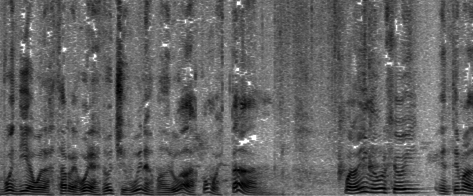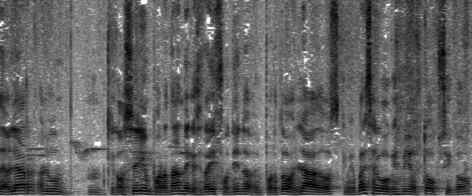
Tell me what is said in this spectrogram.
Buen día, buenas tardes, buenas noches, buenas madrugadas, ¿cómo están? Bueno, a mí me urge hoy el tema de hablar algo que considero importante, que se está difundiendo por todos lados, que me parece algo que es medio tóxico,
